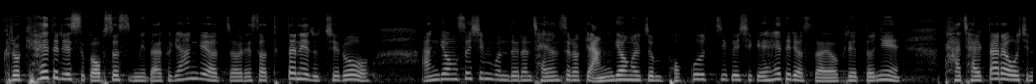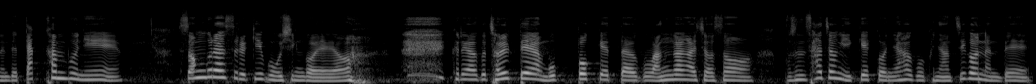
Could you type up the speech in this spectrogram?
그렇게 해드릴 수가 없었습니다. 그게 한계였죠. 그래서 특단의 조치로 안경 쓰신 분들은 자연스럽게 안경을 좀 벗고 찍으시게 해드렸어요. 그랬더니 다 잘 따라오시는데 딱 한 분이 선글라스를 끼고 오신 거예요. 그래갖고 절대 못 벗겠다고 완강하셔서 무슨 사정이 있겠거니 하고 그냥 찍었는데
